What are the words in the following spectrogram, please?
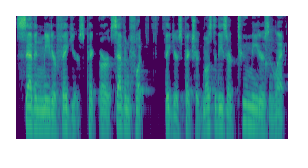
seven meter figures or seven foot figures pictured. Most of these are two meters in length.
